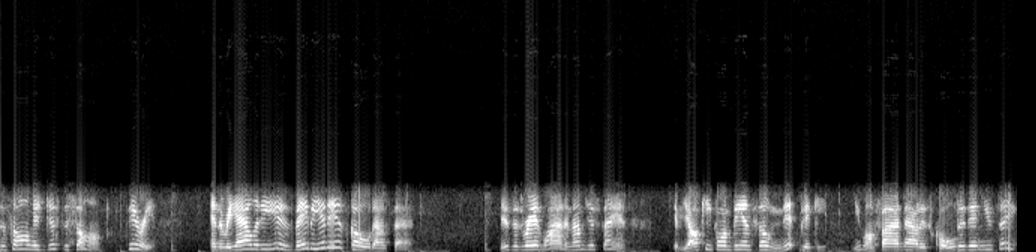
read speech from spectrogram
a song is just a song, period. And the reality is, baby, it is cold outside. This is Redwine, and I'm just saying, if y'all keep on being so nitpicky, you gonna find out it's colder than you think.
